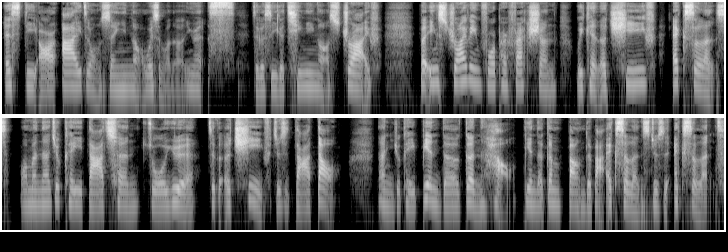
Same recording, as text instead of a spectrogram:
s d r i 这种声音呢？为什么呢？因为 s 这个是一个清音啊，strive。But in striving for perfection, we can achieve excellence。我们呢就可以达成卓越。 这个 achieve 就是达到，那你就可以变得更好，变得更棒，对吧？Excellence 就是 excellent。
